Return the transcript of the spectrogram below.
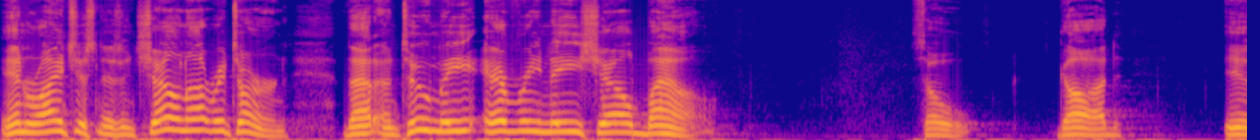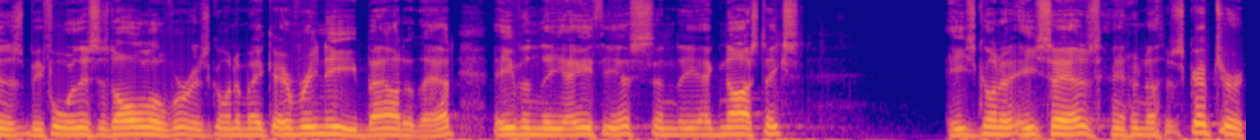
in righteousness and shall not return, that unto me every knee shall bow. So, God is, before this is all over, is going to make every knee bow to that, even the atheists and the agnostics he's going to he says in another scripture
